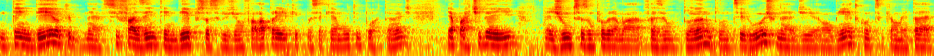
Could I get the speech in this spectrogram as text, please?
entender o que, né, se fazer entender para o seu cirurgião, falar para ele o que, que você quer é muito importante e a partir daí é, juntos vocês vão programar, fazer um plano, um plano cirúrgico, né, de aumento, quanto você quer aumentar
